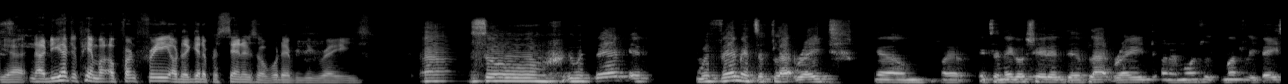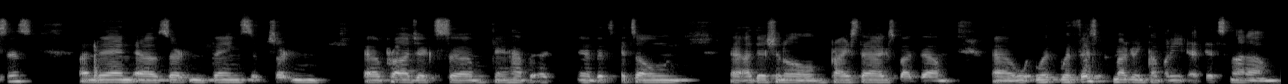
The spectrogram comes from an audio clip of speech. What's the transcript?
Yeah. Now do you have to pay them upfront free or do they get a percentage of whatever you raise? Uh, so with them it with them it's a flat rate. Um, uh, it's a negotiated uh, flat rate on a monthly monthly basis and then uh, certain things certain projects um, can have its, its own uh, additional price tags. But um, uh, with with this marketing company, it's not um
